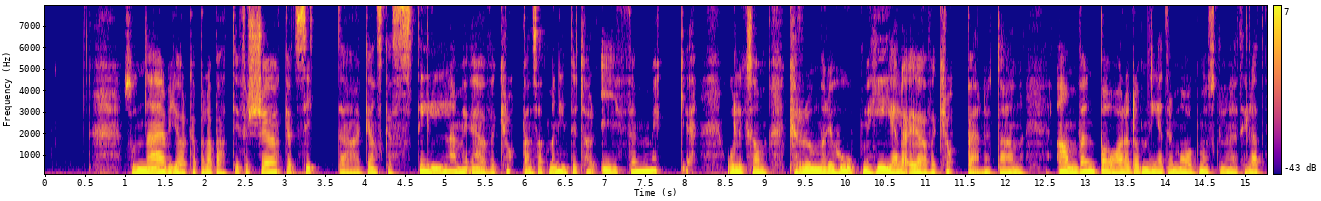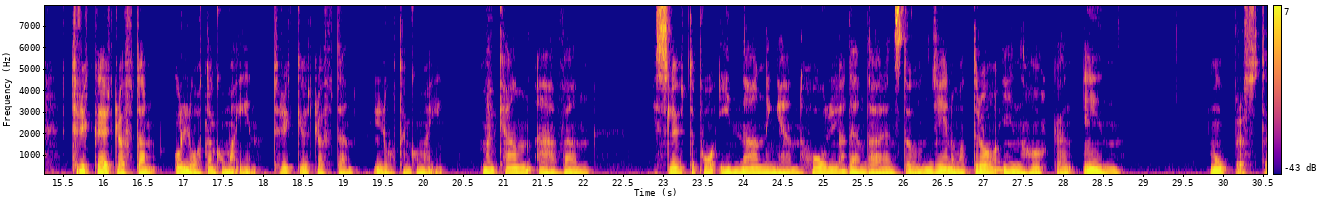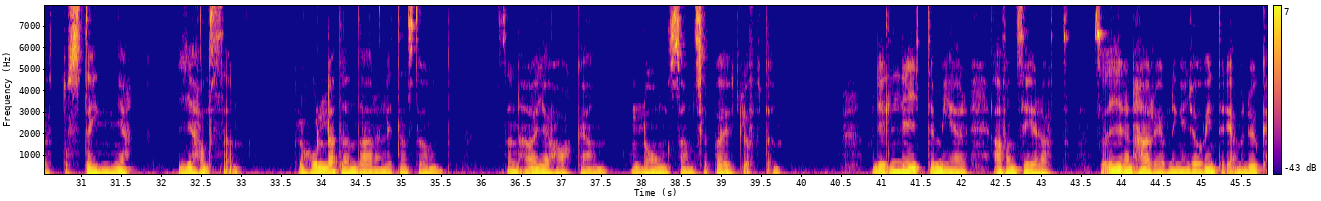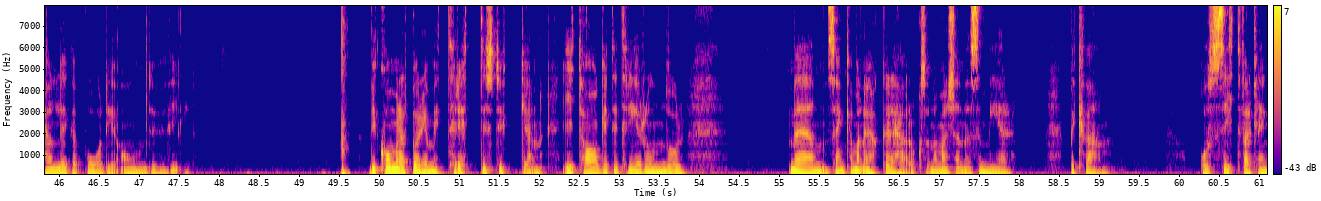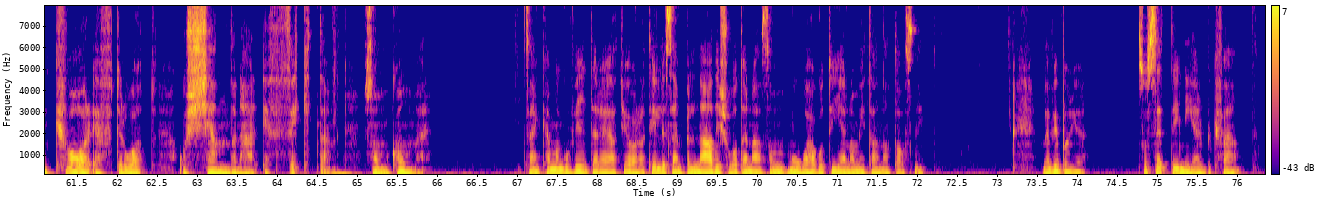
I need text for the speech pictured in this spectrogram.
Så när vi gör Kapalabhati, försök att sitta ganska stilla med överkroppen så att man inte tar i för mycket och liksom krummar ihop med hela överkroppen utan använd bara de nedre magmusklerna till att trycka ut luften och låt den komma in. Tryck ut luften, låt den komma in. Man kan även i slutet på inandningen hålla den där en stund genom att dra in hakan in mot bröstet och stänga i halsen. För att hålla den där en liten stund. Sen höja hakan och långsamt släppa ut luften. Men det är lite mer avancerat. Så i den här övningen gör vi inte det. Men du kan lägga på det om du vill. Vi kommer att börja med 30 stycken i taget i tre rundor. Men sen kan man öka det här också när man känner sig mer bekväm. Och sitt verkligen kvar efteråt och känn den här effekten som kommer. Sen kan man gå vidare att göra till exempel nadishodana som Moa har gått igenom i ett annat avsnitt. Men vi börjar. Så sätt dig ner bekvämt.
